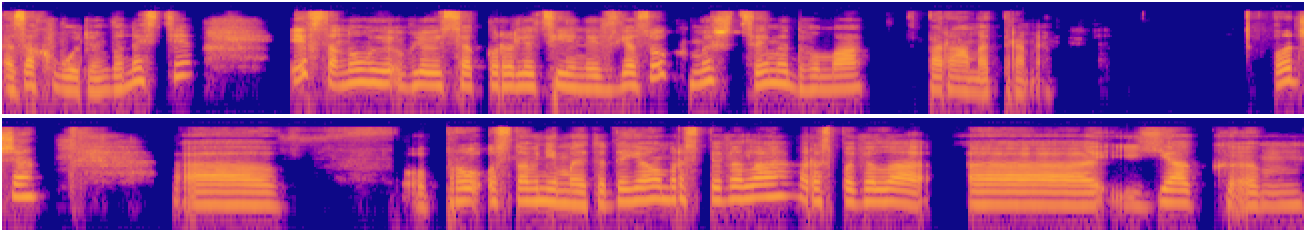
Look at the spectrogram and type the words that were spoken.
захворюваності і встановлюється кореляційний зв'язок між цими двома параметрами. Отже, про основні методи я вам розповіла, розповіла, як ем,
